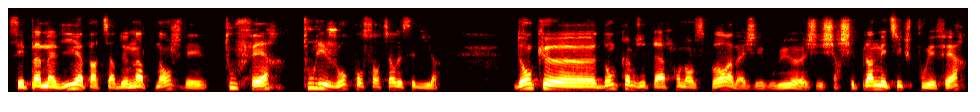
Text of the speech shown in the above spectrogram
C'est pas ma vie. À partir de maintenant, je vais tout faire tous les jours pour sortir de cette vie-là. Donc, donc, comme j'étais à fond dans le sport, eh ben, j'ai voulu, j'ai cherché plein de métiers que je pouvais faire.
